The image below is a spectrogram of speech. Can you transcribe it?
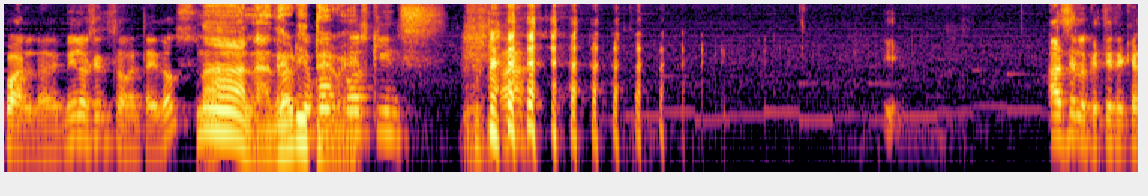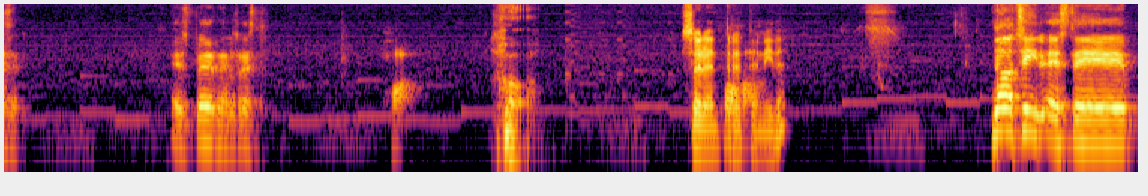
¿Cuál? ¿La de 1992? No, la de Creo que ahorita, Bob. Hoskins. Ah. Y- Hace lo que tiene que hacer. Esperen el resto. ¿Será entretenida? No, sí, este.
